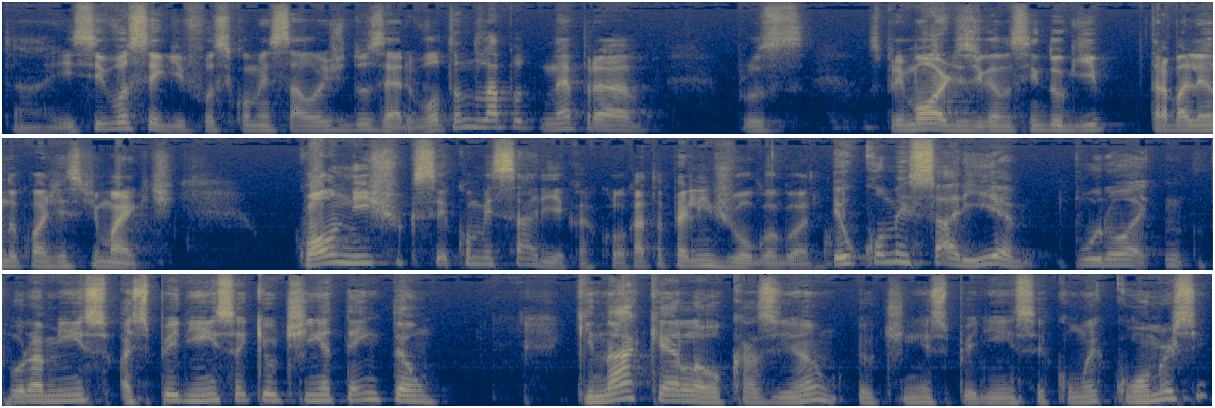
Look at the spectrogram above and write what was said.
Tá, E se você, Gui, fosse começar hoje do zero? Voltando lá pro, né, para os primórdios, digamos assim, do Gui trabalhando com agência de marketing. Qual nicho que você começaria, cara? Colocar tua pele em jogo agora. Eu começaria por, por a minha a experiência que eu tinha até então. Que naquela ocasião eu tinha experiência com e-commerce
